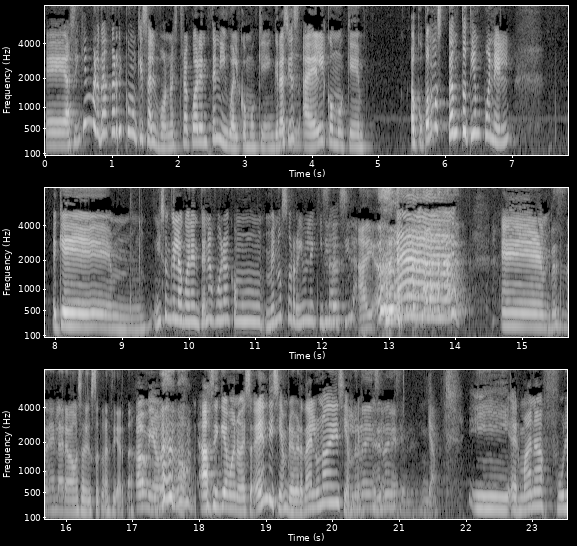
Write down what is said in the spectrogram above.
Eh, así que en verdad Harry como que salvó nuestra cuarentena igual, como que gracias a él como que ocupamos tanto tiempo en él que mm, hizo que la cuarentena fuera como menos horrible quizás. Ay, Eh, Gracias a él ahora vamos a ver su concierto. obvio. Así que bueno, eso, en diciembre, ¿verdad? El 1 de diciembre. El 1 de diciembre. Ya. Y hermana, full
